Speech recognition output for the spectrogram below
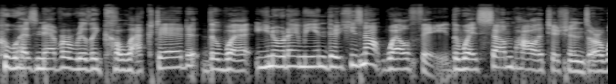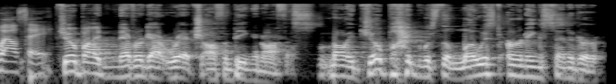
who has never really collected the way, you know what I mean? He's not wealthy the way some politicians are wealthy. Joe Biden never got rich off of being in office. Molly, Joe Biden was the lowest earning senator,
